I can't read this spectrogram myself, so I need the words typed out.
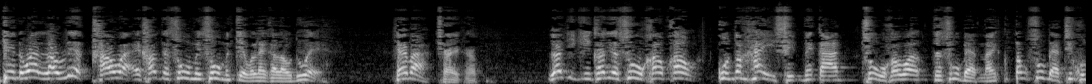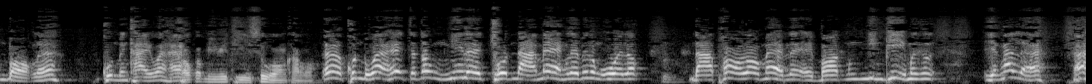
เพียงแต่ว่าเราเลือกเขาอะไอ้เขาจะสู้ไม่สู้มันเกี่ยวอะไรกับเราด้วย ใช่ป่ะใช่ครับ แล้วจริงๆเขาจะสู้เขาเขาคุณต้องให้สิทธิ์ในการสู้เขาว่าจะสู้แบบไหน ต้องสู้แบบที่คุณบอกเลย คุณเป็นใครวะฮะเขาก็มีวิธีสู้ของเขาเออคุณบอกว่าเฮ้ยจะต้องงี้เลยชนด่าแม่งเลยไม่ต้องอวยหรอกด่าพ่อล่อแม่เลยไอ้บอดมึงยิงพี่มึงอย่างนั้นเหรอฮะ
